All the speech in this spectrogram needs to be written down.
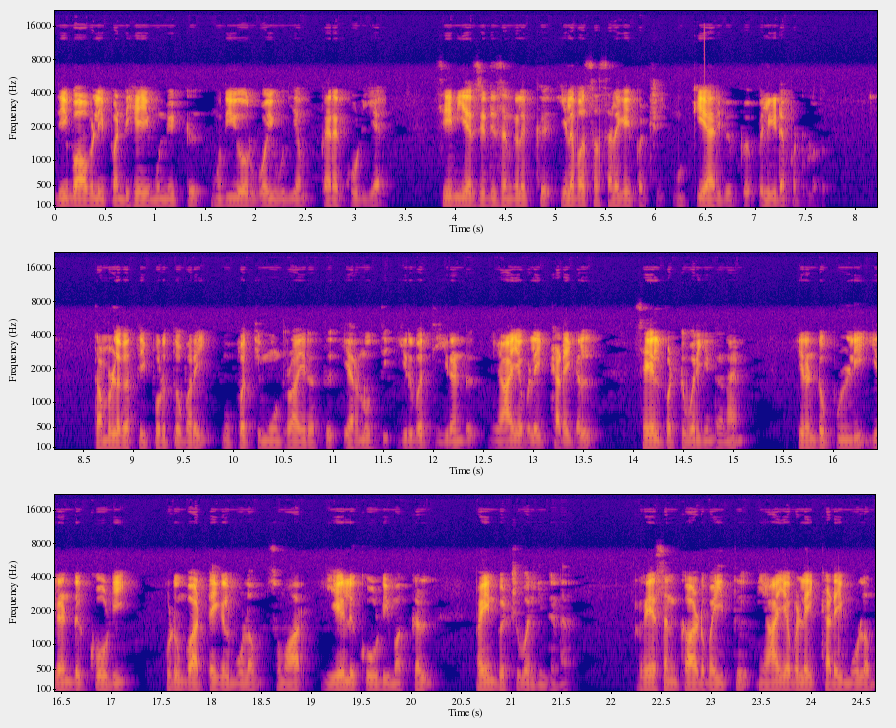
தீபாவளி பண்டிகையை முன்னிட்டு முதியோர் ஓய்வூதியம் பெறக்கூடிய சீனியர் சிட்டிசன்களுக்கு இலவச சலுகை பற்றி முக்கிய அறிவிப்பு வெளியிடப்பட்டுள்ளது. தமிழகத்தை பொறுத்தவரை முப்பத்தி மூன்றாயிரத்து இருநூத்தி இருபத்தி இரண்டு நியாய விலைக் கடைகள் செயல்பட்டு வருகின்றன. இரண்டு புள்ளி இரண்டு கோடி குடும்ப அட்டைகள் மூலம் சுமார் ஏழு கோடி மக்கள் பயன்பெற்று வருகின்றனர். ரேஷன் கார்டு வைத்து நியாய விலை கடை மூலம்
